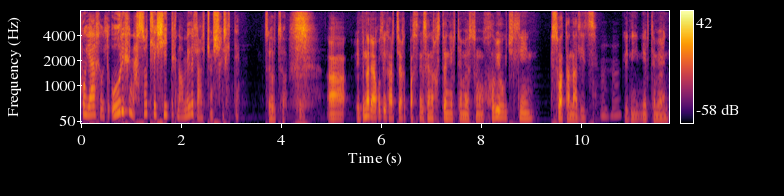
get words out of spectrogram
хүн яах вэ? Өөрийнх нь асуудлыг шийдэх номыг л олж унших хэрэгтэй. Зөв зөв. Аа, вебинар агуулгыг харж байхад бас нэг сонирхолтой нэр төм байсан. Хувийн хөгжлийн SWOT анализ гэдэг нэг нэр төм байна.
